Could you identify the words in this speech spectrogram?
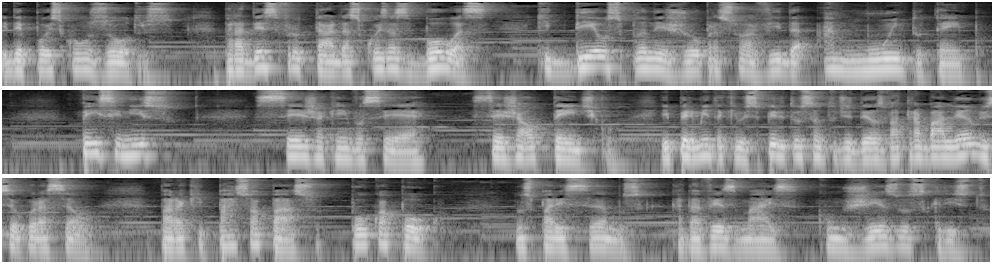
e depois com os outros, para desfrutar das coisas boas que Deus planejou para sua vida há muito tempo. Pense nisso. Seja quem você é, seja autêntico e permita que o Espírito Santo de Deus vá trabalhando em seu coração, para que passo a passo, pouco a pouco, nos pareçamos cada vez mais com Jesus Cristo.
